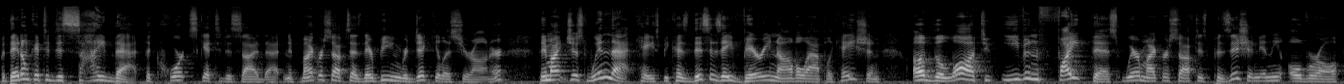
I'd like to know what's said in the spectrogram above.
but they don't get to decide that. The courts get to decide that. And if Microsoft says they're being ridiculous, Your Honor, they might just win that case because this is a very novel application of the law to even fight this where Microsoft is positioned in the overall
